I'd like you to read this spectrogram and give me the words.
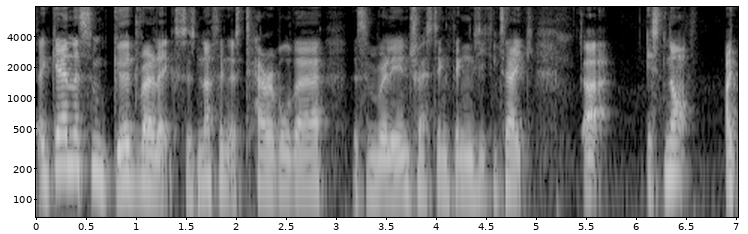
again, there's some good relics. There's nothing that's terrible there. There's some really interesting things you can take. Uh, it's not I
